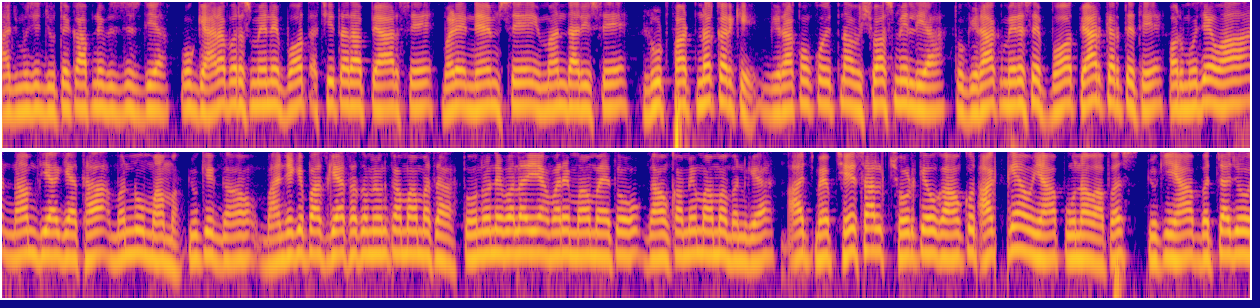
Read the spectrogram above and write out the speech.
आज मुझे जूते का आपने बिज़नेस दिया। वो ग्यारह बरस मैंने बहुत अच्छी तरह प्यार से, बड़े नेम से, ईमानदारी से लूटफाट न करके ग्राहकों को इतना विश्वास में लिया। तो ग्राहक मेरे से बहुत प्यार करते थे और मुझे वहाँ नाम दिया गया था मन्नू मामा। क्योंकि गाँव, भांजे के पास गया था तो मैं उनका मामा था। तो उन्होंने बोला, ये हमारे मामा है। तो गाँव का मैं मामा बन गया। आज मैं छह साल छोड़ के वो गाँव को आ गया हूँ यहाँ, पूना वापस। क्योंकि यहाँ बच्चा जो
